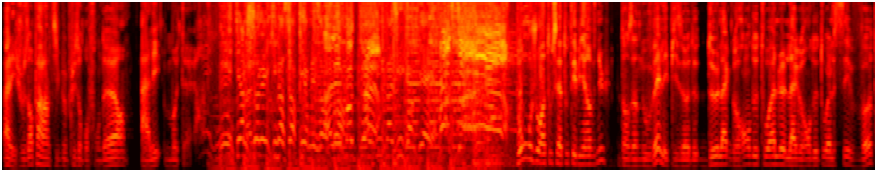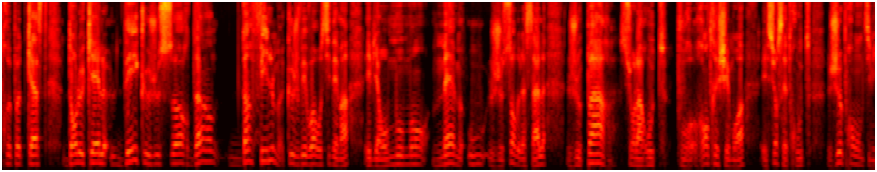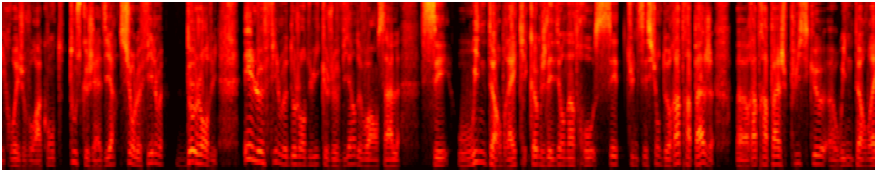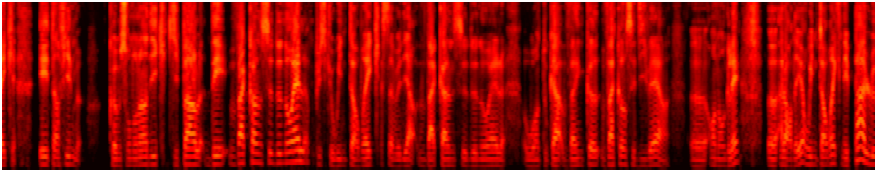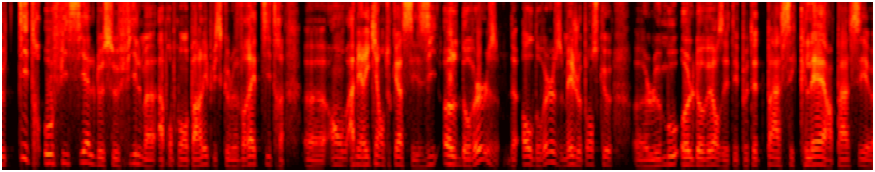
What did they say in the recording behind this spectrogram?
Allez, je vous en parle un petit peu plus en profondeur. Allez, moteur. Et tiens le soleil qui va sortir, mes enfants. Allez, moteur Vas-y, vas-y, Jean-Pierre. Bonjour à tous et à toutes et bienvenue dans un nouvel épisode de La Grande Toile. La Grande Toile, c'est votre podcast dans lequel, dès que je sors d'un d'un film que je vais voir au cinéma, et bien au moment même où je sors de la salle, je pars sur la route pour rentrer chez moi et sur cette route, je prends mon petit micro et je vous raconte tout ce que j'ai à dire sur le film d'aujourd'hui. Et le film d'aujourd'hui que je viens de voir en salle, c'est Winter Break. Comme je l'ai dit en intro, c'est une session de rattrapage euh, rattrapage puisque euh, Winter Break est un film comme son nom l'indique, qui parle des vacances de Noël, puisque Winter Break, ça veut dire vacances de Noël, ou en tout cas vacances d'hiver euh, en anglais. Euh, alors d'ailleurs, Winter Break n'est pas le titre officiel de ce film à proprement parler, puisque le vrai titre euh, en américain, en tout cas, c'est The Holdovers, The Holdovers, mais je pense que le mot Holdovers était peut-être pas assez clair, pas assez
